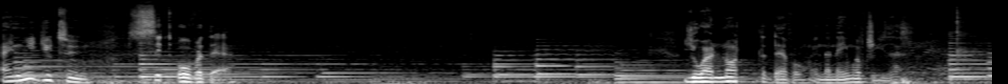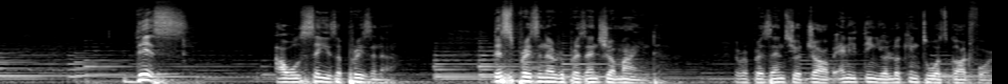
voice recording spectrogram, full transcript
I need you to sit over there. You are not the devil in the name of Jesus. This, I will say, is a prisoner. This prisoner represents your mind, it represents your job, anything you're looking towards God for.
